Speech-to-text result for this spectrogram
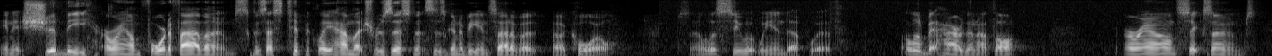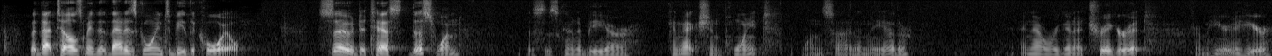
and it should be around four to five ohms because that's typically how much resistance is going to be inside of a, a coil. So let's see what we end up with. A little bit higher than I thought around 6 ohms. But that tells me that that is going to be the coil. So to test this one, this is going to be our connection point, one side and the other. And now we're going to trigger it from here to here.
